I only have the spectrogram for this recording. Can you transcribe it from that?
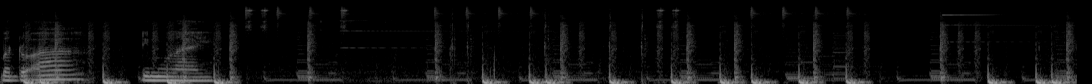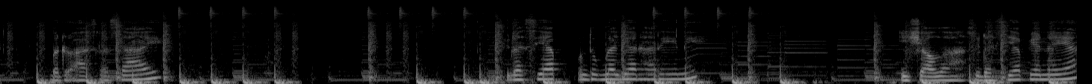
Berdoa dimulai. Berdoa selesai. Sudah siap untuk belajar hari ini? Insya Allah sudah siap ya Naya.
